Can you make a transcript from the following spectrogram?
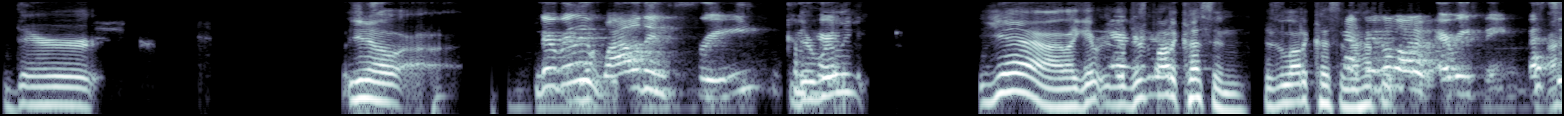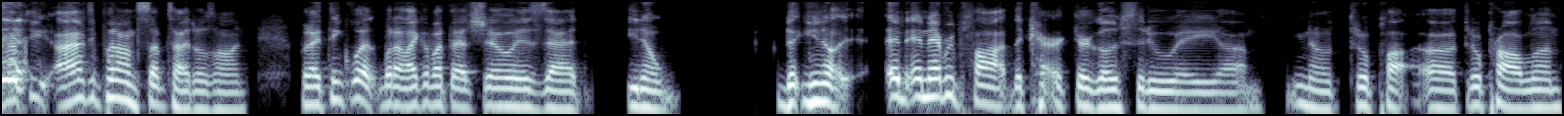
they're, you know, uh, They're really wild and free. They're really, yeah. Like every, there's a lot of cussing. There's a lot of cussing. Yeah, I have there's a to lot of everything. That's I have to I have to put on subtitles on. But I think what what I like about that show is that you know the you know in, in every plot the character goes through a um you know through a plot uh through a problem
